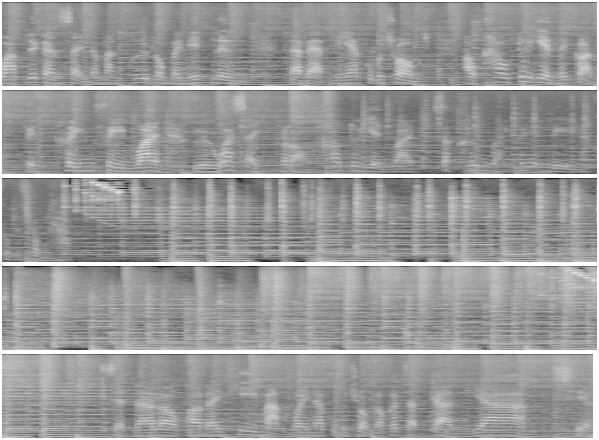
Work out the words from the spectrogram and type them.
วับด้วยการใส่น้ำมันพืชลงไปนิดนึง แต่แบบนี้คุณผู้ชม เอาเข้าตู้เย็นไว้ก่อนปิดคลิ้งฟิล์มไว้ หรือว่าใส่กล่องเข้าตู้เย็นไว้สักครึ่งวันก็ยังดีนะคุณผู้ชมครับ เราพอได้ที่หมักไว้นะคุณผู้ชมเราก็จัดการย่าง เสียง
